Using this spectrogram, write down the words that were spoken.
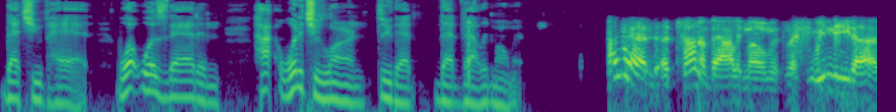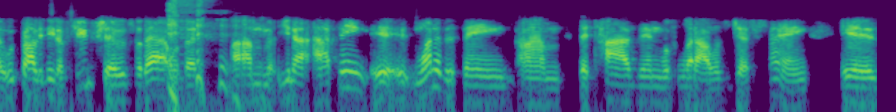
that you've had. What was that and how, what did you learn through that, that valley moment? I've had a ton of valley moments. We need, uh, we probably need a few shows for that one. But, um, you know, I think it, one of the things, um, that ties in with what I was just saying is,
